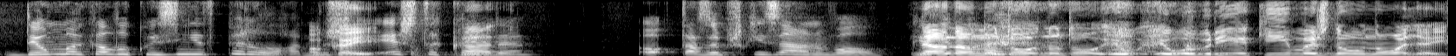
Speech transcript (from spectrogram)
deu-me aquela coisinha de pera lá, mas Ok, esta cara. Oh, estás a pesquisar, não vale? Não, não, não estou. Não tô, eu, eu abri aqui, mas não, não olhei.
